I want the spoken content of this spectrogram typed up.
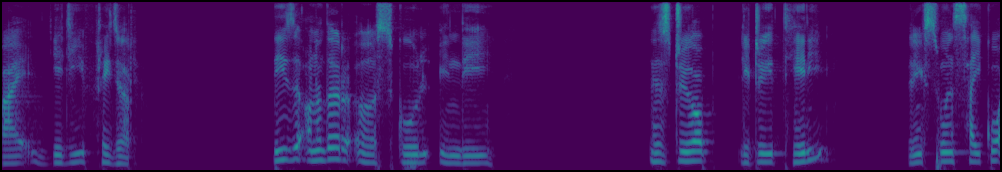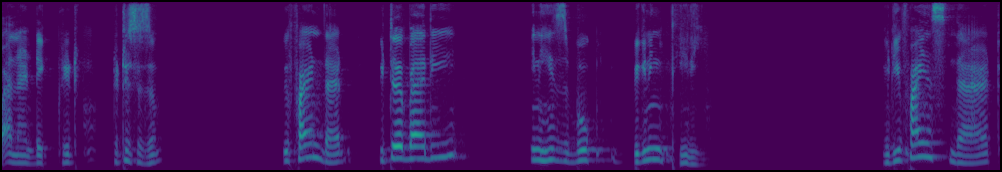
by J.G. Frazer. This is another uh, school in the history of literary theory. The next one, psychoanalytic crit- criticism. We find that Peter Barry, in his book Beginning Theory, he defines that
